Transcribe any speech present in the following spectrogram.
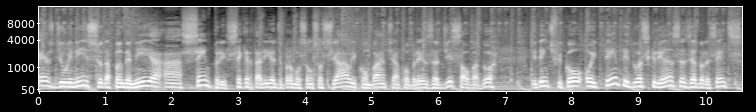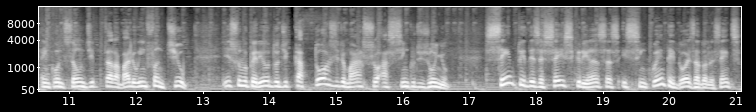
Desde o início da pandemia, a sempre Secretaria de Promoção Social e Combate à Pobreza de Salvador identificou 82 crianças e adolescentes em condição de trabalho infantil. Isso no período de 14 de março a 5 de junho. 116 crianças e 52 adolescentes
